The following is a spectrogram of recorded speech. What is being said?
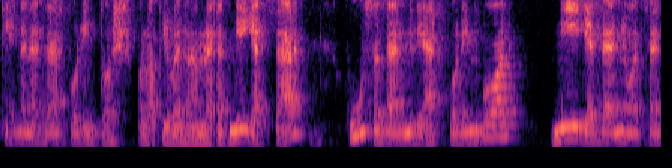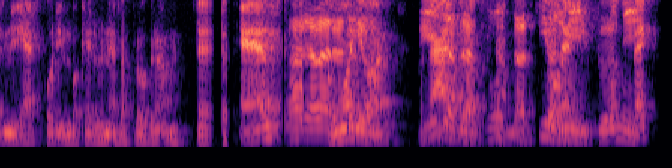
40 ezer forintos alapjövedelemre. Tehát még egyszer, 20 ezer milliárd forintból 4800 milliárd forintba kerülne ez a program. Tehát ez várja, várja, a magyar az általában kiadási főszeg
